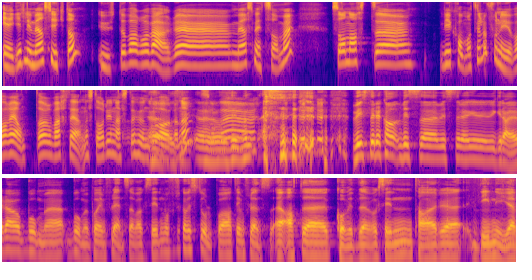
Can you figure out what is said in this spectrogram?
egentlig mer sykdom utover å være mer smittsomme. Sånn at uh, vi kommer til å få nye varianter hvert eneste år de neste 100 årene. hvis, dere kan, hvis, eh, hvis, dere greier å bomme, bomme på influensavaksinen, hvorfor skal vi stole på at, at eh, covid-vaksinen tar eh, de nye,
